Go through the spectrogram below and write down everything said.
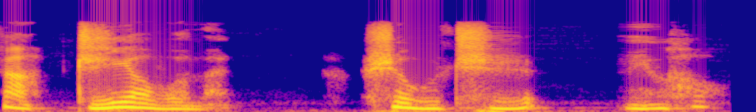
啊，只要我们手持名号，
